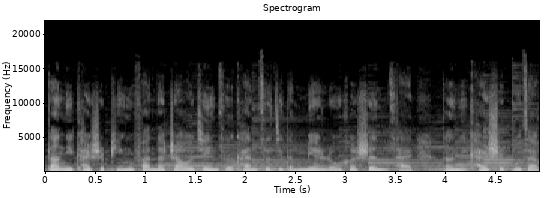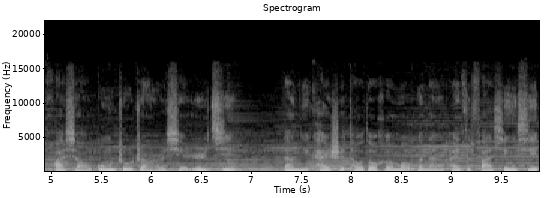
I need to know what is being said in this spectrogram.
当你开始频繁地照镜子看自己的面容和身材，当你开始不再画小公主转而写日记，当你开始偷偷和某个男孩子发信息，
